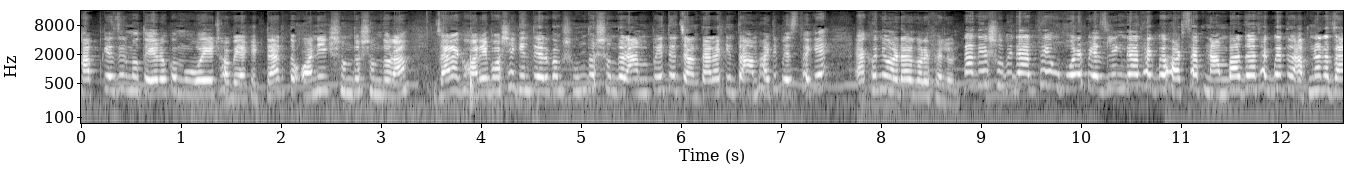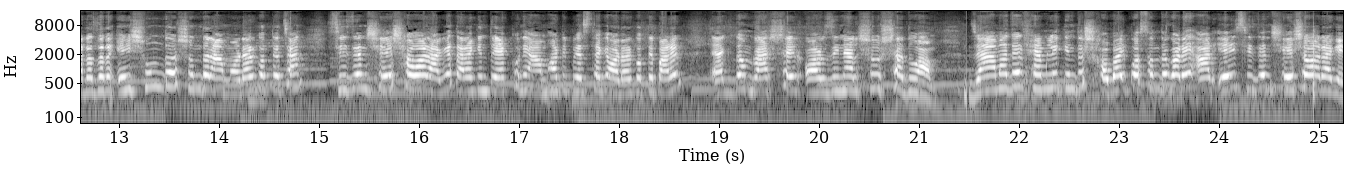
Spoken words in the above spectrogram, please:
হাফ কেজির মতো এরকম ওয়েট হবে এক একটার। তো অনেক সুন্দর সুন্দর আম। যারা ঘরে বসে কিন্তু এরকম সুন্দর সুন্দর আম পেতে চান তারা কিন্তু আমহাটি পেজ থেকে এখনই অর্ডার করে ফেলুন। তাদের সুবিধার্থে উপরে পেজ লিঙ্ক দেওয়া থাকবে হোয়াটসঅ্যাপ নাম্বার দেওয়া থাকবে। তো আপনারা যারা যারা এই সুন্দর সুন্দর আম অর্ডার করতে চান সিজন শেষ হওয়ার আগে তারা কিন্তু এক্ষুনি আমহাটি পেজ থেকে অর্ডার করতে পারেন। একদম রাজশাহীর অরিজিনাল সুস্বাদু আম, যা আমাদের ফ্যামিলি কিন্তু সবাই পছন্দ করে, আর এই সিজন শেষ হওয়ার আগে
